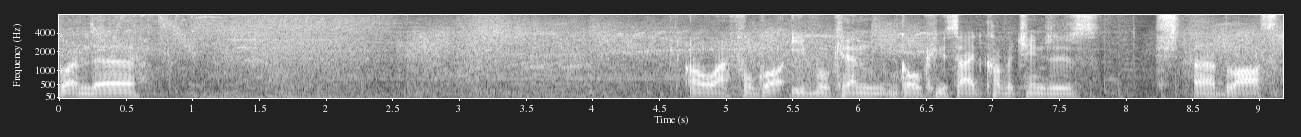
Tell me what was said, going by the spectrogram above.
Got him there. Oh, I forgot Evoken Goku side cover changes uh, blast.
